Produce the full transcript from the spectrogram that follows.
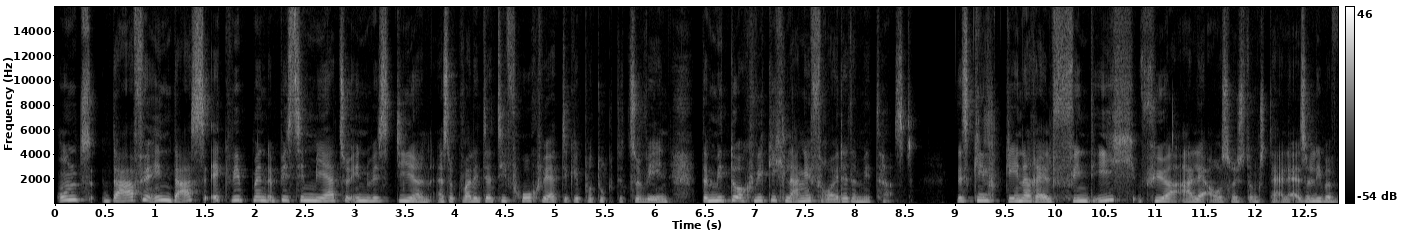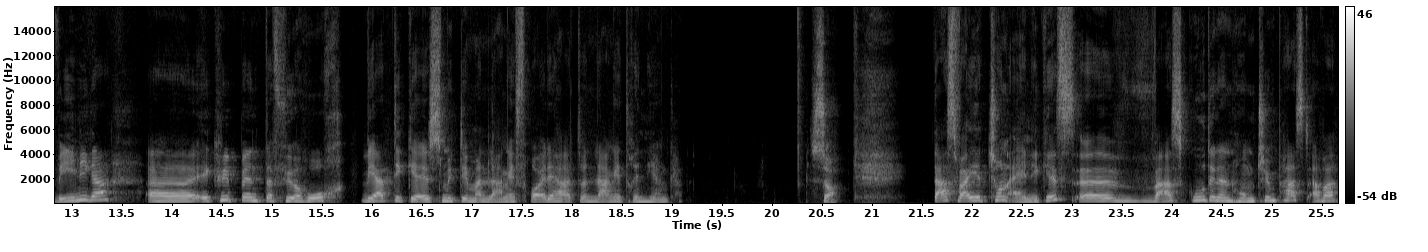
und dafür in das Equipment ein bisschen mehr zu investieren, also qualitativ hochwertige Produkte zu wählen, damit du auch wirklich lange Freude damit hast. Das gilt generell, finde ich, für alle Ausrüstungsteile. Also lieber weniger äh, Equipment, dafür hochwertiges, mit dem man lange Freude hat und lange trainieren kann. So, das war jetzt schon einiges, äh, was gut in ein Home Gym passt, aber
